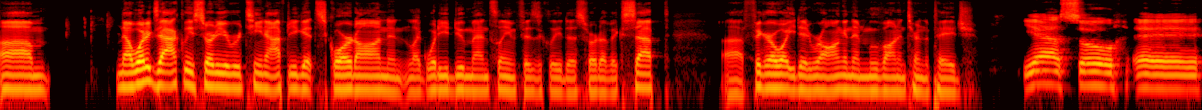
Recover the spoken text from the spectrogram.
Um, now, what exactly is sort of your routine after you get scored on, and like what do you do mentally and physically to sort of accept, uh, figure out what you did wrong, and then move on and turn the page? Yeah, so. Uh,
